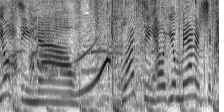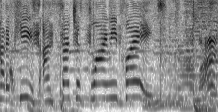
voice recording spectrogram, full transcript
you'll see now. Let's see how you manage to cut a piece on such a slimy plate. What?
